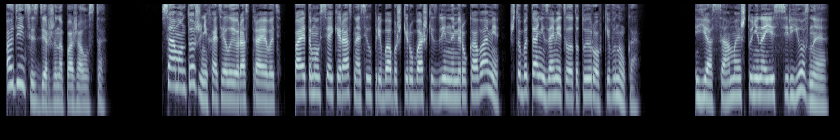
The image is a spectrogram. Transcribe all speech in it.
«Оденься сдержанно, пожалуйста». Сам он тоже не хотел ее расстраивать, поэтому всякий раз носил при бабушке рубашки с длинными рукавами, чтобы та не заметила татуировки внука. «Я самая что ни на есть серьезная,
